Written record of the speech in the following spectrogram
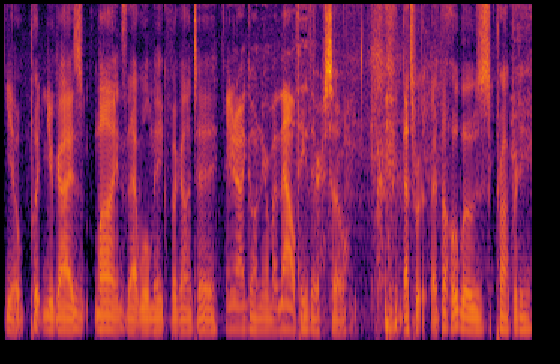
you know, put in your guys' minds that will make Vagante. And You're not going near my mouth either. So That's where at the hobos property.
